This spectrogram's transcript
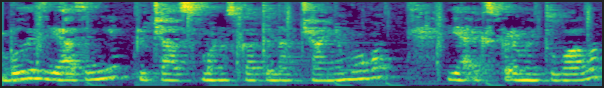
були зв'язані під час, можна сказати, навчання мого. Я експериментувала,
